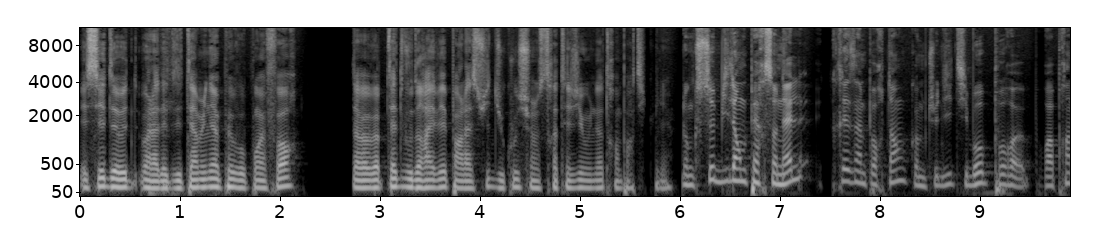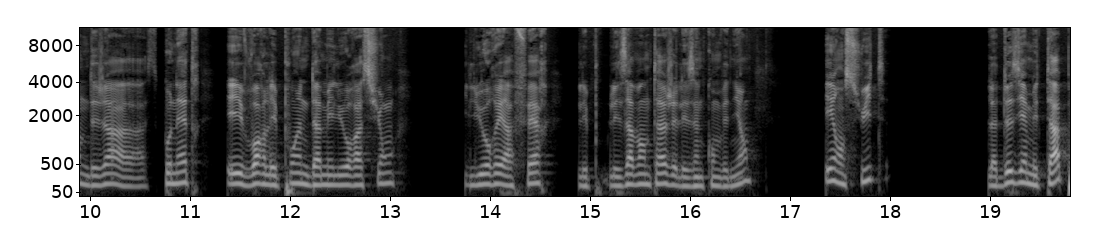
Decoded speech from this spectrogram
Essayez de, voilà, de déterminer un peu vos points forts ça va peut-être vous driver par la suite, du coup, sur une stratégie ou une autre en particulier. Donc, ce bilan personnel est très important, comme tu dis, Thibaut, pour, euh, pour apprendre déjà à se connaître et voir les points d'amélioration qu'il y aurait à faire, les, les avantages et les inconvénients. Et ensuite, la deuxième étape,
